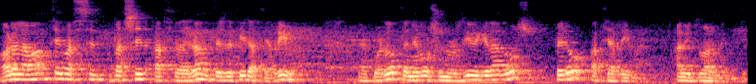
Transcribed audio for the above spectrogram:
ahora el avance va a, ser, va a ser hacia adelante, es decir, hacia arriba. ¿De acuerdo? Tenemos unos 10 grados, pero hacia arriba, habitualmente.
